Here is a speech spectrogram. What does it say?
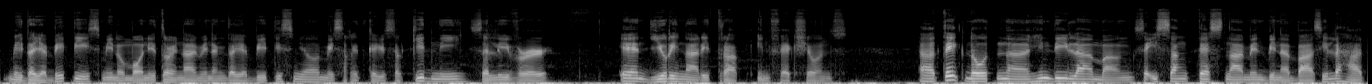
may diabetes, mino-monitor namin ang diabetes nyo, may sakit kayo sa kidney, sa liver, and urinary tract infections. Uh, take note na hindi lamang sa isang test namin binabase lahat,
